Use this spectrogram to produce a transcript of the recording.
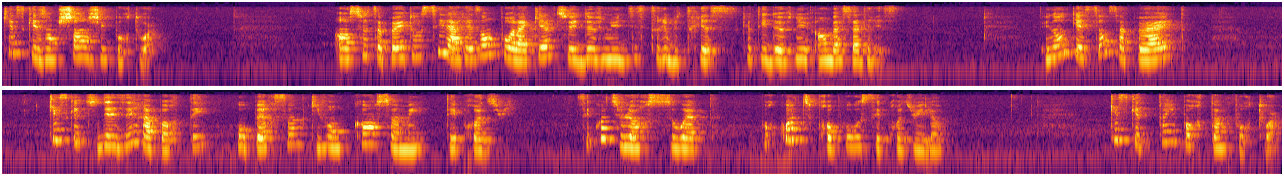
qu'est-ce qu'ils ont changé pour toi? Ensuite, ça peut être aussi la raison pour laquelle tu es devenue distributrice, que tu es devenue ambassadrice. Une autre question, ça peut être qu'est-ce que tu désires apporter aux personnes qui vont consommer tes produits? C'est quoi tu leur souhaites? Pourquoi tu proposes ces produits-là? Qu'est-ce qui est important pour toi?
